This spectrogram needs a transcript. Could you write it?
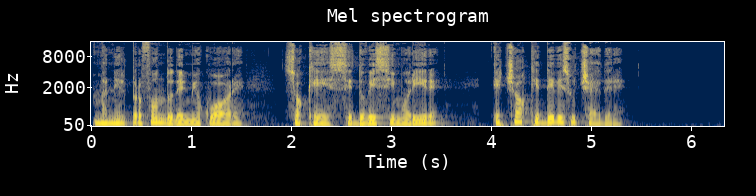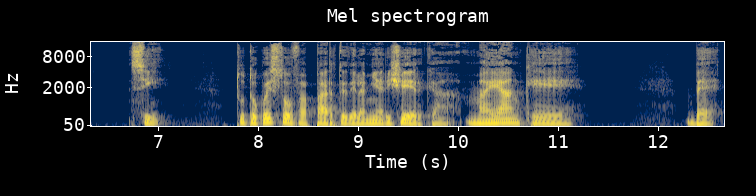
ma nel profondo del mio cuore so che, se dovessi morire, è ciò che deve succedere. Sì, tutto questo fa parte della mia ricerca, ma è anche... Beh,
